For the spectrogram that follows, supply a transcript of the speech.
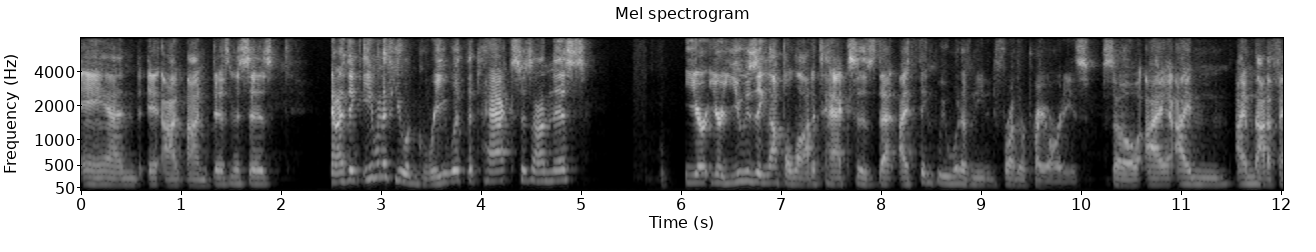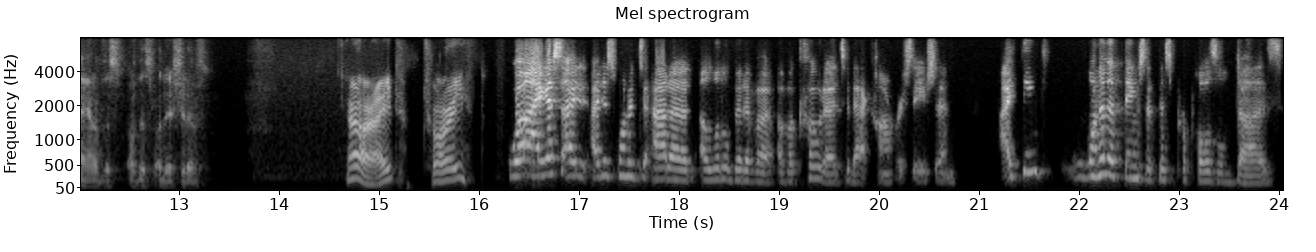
and it, on on businesses. And I think even if you agree with the taxes on this, you're you're using up a lot of taxes that I think we would have needed for other priorities. So I, I'm I'm not a fan of this of this initiative. All right, Tori. Well, I guess I, I just wanted to add a, a little bit of a, of a coda to that conversation. I think one of the things that this proposal does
